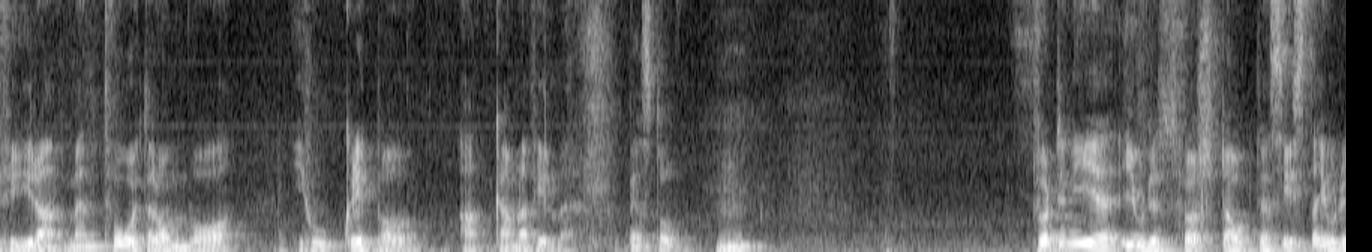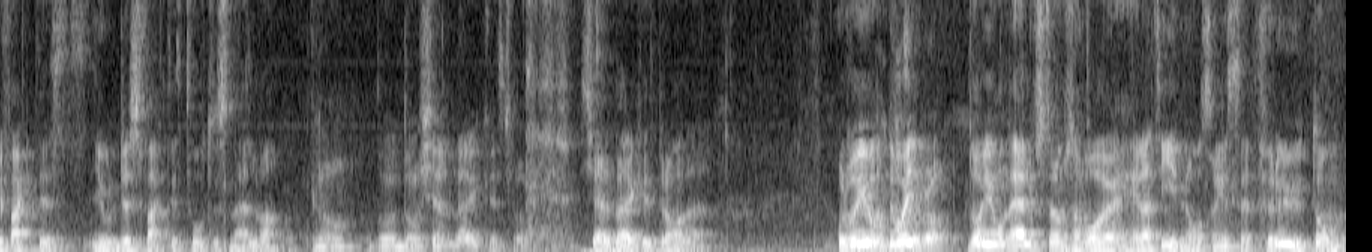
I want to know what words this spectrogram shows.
24, men två utav dem var ihopklipp av gamla filmer. Best of. 49 gjordes första och den sista gjorde faktiskt, gjordes faktiskt 2011. Ja, då, då Kjell Bergqvist var Kjell Bergqvist bra där. Och det var, ju, det, var, det var John Elfström som var hela tiden Åsa-Nisse. Förutom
